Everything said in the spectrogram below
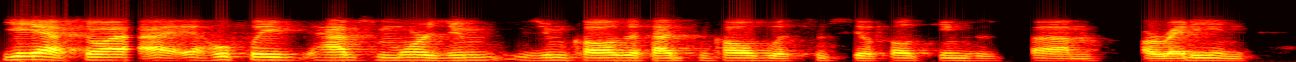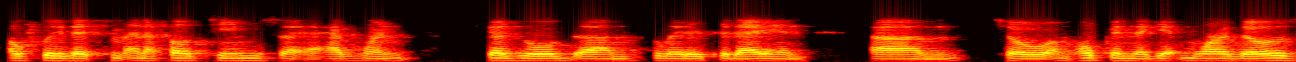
Yeah, so I, I, hopefully have some more Zoom Zoom calls. I've had some calls with some CFL teams um, already, and hopefully that some NFL teams. I have one scheduled um, later today, and um, so I'm hoping to get more of those.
